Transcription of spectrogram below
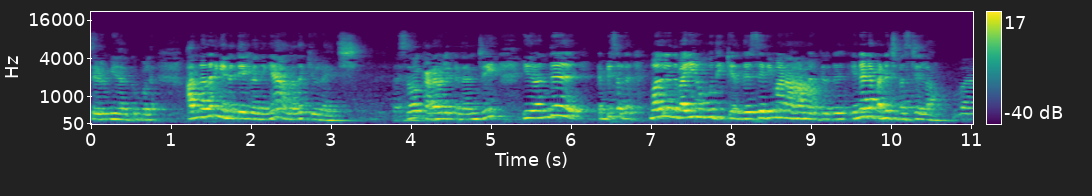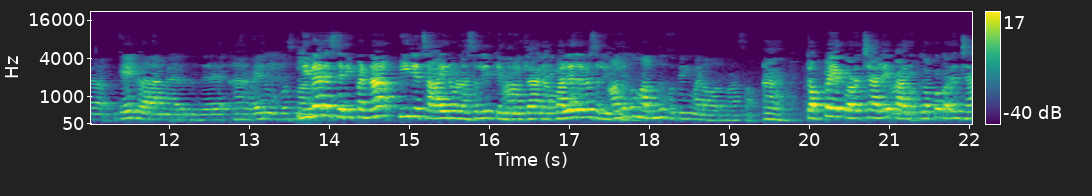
செழுமையா இருக்கு போல. அதனால நீங்க என்ன தேடி வந்தீங்க? அதனால கியூர் ஆயிடுச்சு. சோ கடவுளுக்கு நன்றி. இது வந்து எப்படி சொல்றது முதல்ல இந்த வயிறு ஊதிக்கிறது செரிமானம் ஆகாம இருக்கிறது என்னென்ன பண்ணுச்சு ஃபர்ஸ்ட் எல்லாம்? கேட் வராம இருந்தது வயிறு உப்பசமா லிவரை சரி பண்ணா பீரியட்ஸ் ஆயிரும் நான் சொல்லியிருக்கேன் இல்லைங்களா நான் பல தடவை சொல்லியிருக்கேன். அதுக்கும் மருந்து குத்திங்க மேடம் ஒரு மாசம். தொப்பைய குறைச்சாலே பாதி தொப்பை குறைஞ்சா?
